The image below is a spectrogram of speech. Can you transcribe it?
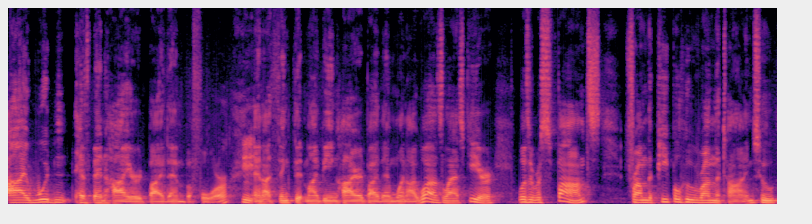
I wouldn't have been hired by them before. Hmm. And I think that my being hired by them when I was last year was a response from the people who run the Times, who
